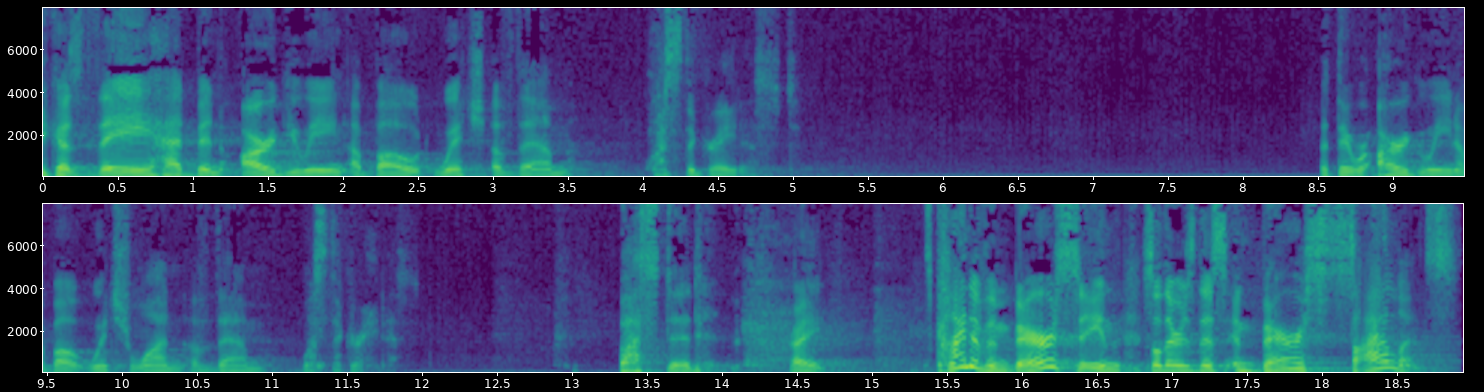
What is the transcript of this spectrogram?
because they had been arguing about which of them was the greatest. But they were arguing about which one of them was the greatest. Busted, right? It's kind of embarrassing. So there's this embarrassed silence.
